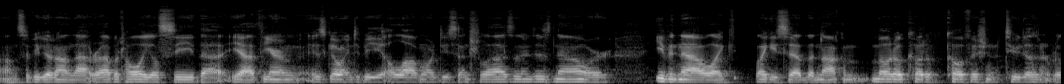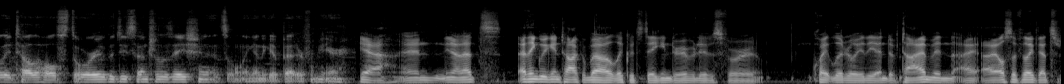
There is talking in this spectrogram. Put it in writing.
Um, so if you go down that rabbit hole, you'll see that yeah, Ethereum is going to be a lot more decentralized than it is now, or even now, like like you said, the Nakamoto co- coefficient of two doesn't really tell the whole story of the decentralization. It's only going to get better from here. Yeah, and you know that's I think we can talk about liquid staking derivatives for quite literally the end of time. And I, I also feel like that's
